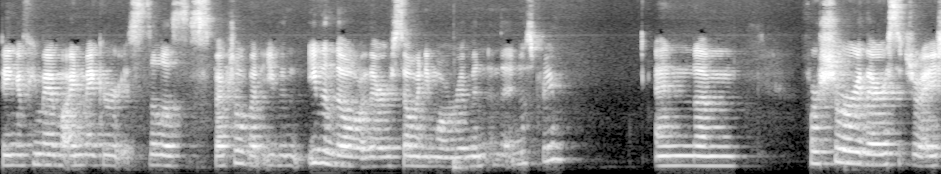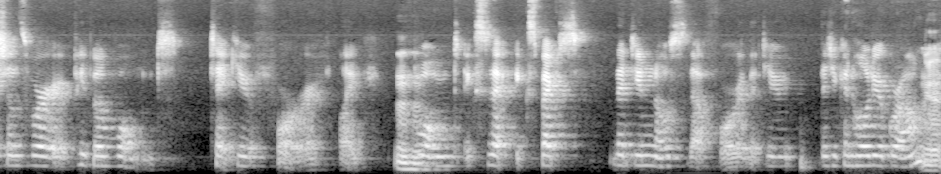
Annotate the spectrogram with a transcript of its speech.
being a female winemaker is still as special, but even even though there are so many more women in the industry, and um, for sure there are situations where people won't take you for like mm-hmm. won't ex- expect that you know stuff or that you that you can hold your ground. Yeah.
